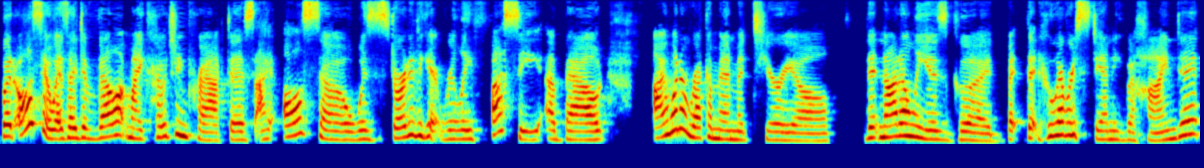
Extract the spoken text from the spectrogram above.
but also as i developed my coaching practice i also was started to get really fussy about i want to recommend material that not only is good but that whoever's standing behind it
